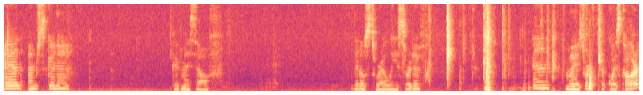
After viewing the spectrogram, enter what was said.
And I'm just going to give myself little swirly sort of and my sort of turquoise color.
